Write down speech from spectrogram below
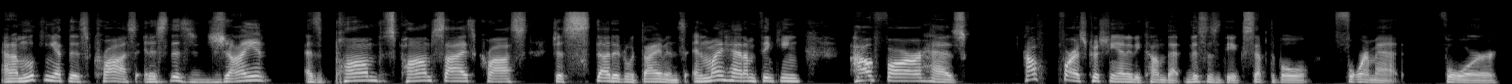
And i'm looking at this cross and it's this giant as palm palm size cross just studded with diamonds. And in my head i'm thinking how far has how far has christianity come that this is the acceptable format for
